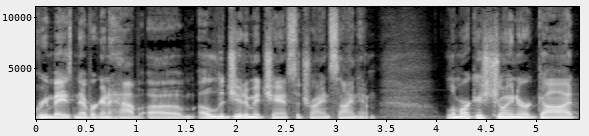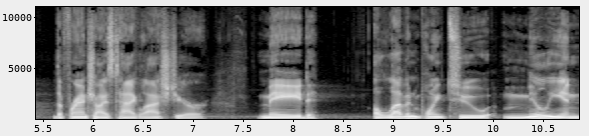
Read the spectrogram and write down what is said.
Green Bay is never going to have a, a, legitimate chance to try and sign him. Lamarcus Joyner got the franchise tag last year, made $11.2 million,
